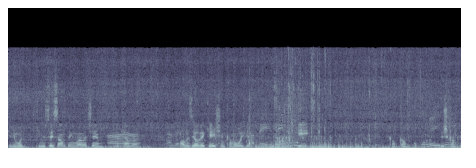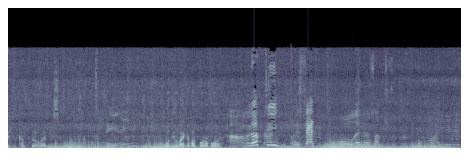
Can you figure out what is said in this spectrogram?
Can you can you say something, Baba Chem, to the Uh, camera? How was your vacation? Come over here. amazing. Eat. Come, come. It's amazing. Come to, come to the right listen. It's amazing. What do you like about Bora Bora? Nothing. It's at the pool and it's like super quiet.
